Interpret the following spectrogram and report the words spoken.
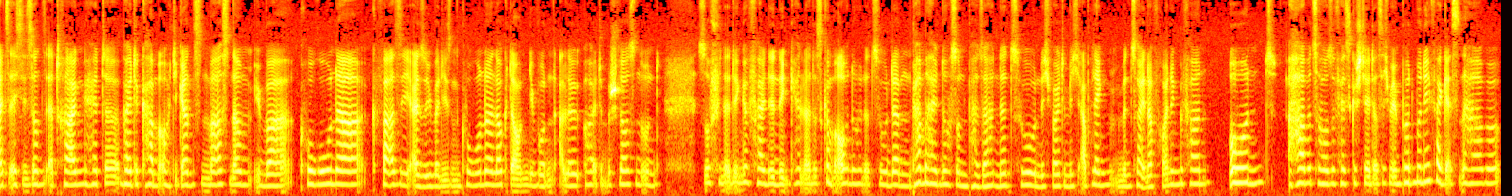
als ich sie sonst ertragen hätte. Heute kamen auch die ganzen Maßnahmen über Corona quasi, also über diesen Corona-Lockdown, die wurden alle heute beschlossen und so viele Dinge fallen in den Keller, das kam auch noch dazu. Dann kamen halt noch so ein paar Sachen dazu und ich wollte mich ablenken, bin zu einer Freundin gefahren und habe zu Hause festgestellt, dass ich mein Portemonnaie vergessen habe.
